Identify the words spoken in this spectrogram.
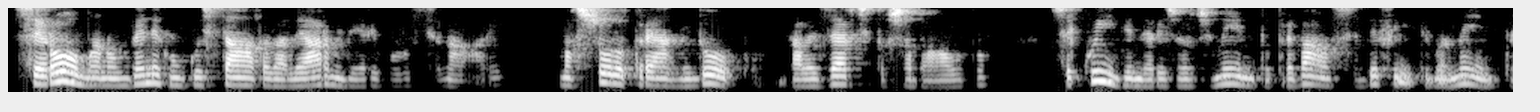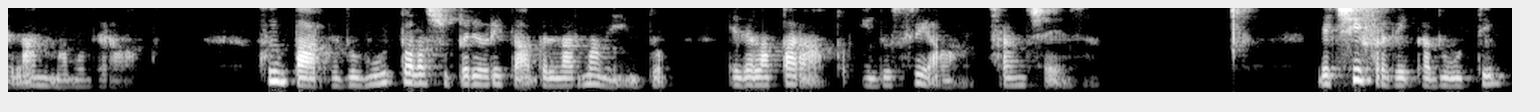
Se Roma non venne conquistata dalle armi dei rivoluzionari, ma solo tre anni dopo dall'esercito sabaudo, se quindi nel Risorgimento prevalse definitivamente l'anima moderata, fu in parte dovuto alla superiorità dell'armamento e dell'apparato industriale francese. Le cifre dei caduti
